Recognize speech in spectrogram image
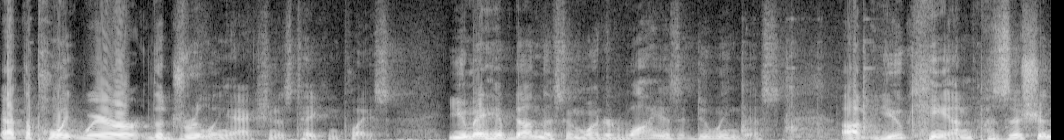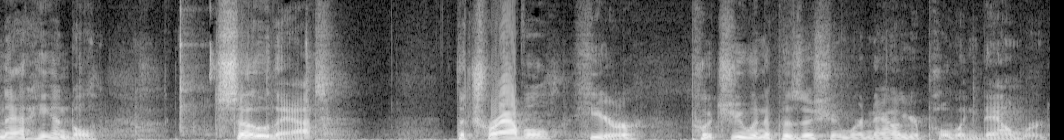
at the point where the drilling action is taking place. You may have done this and wondered, why is it doing this? Um, you can position that handle so that the travel here puts you in a position where now you're pulling downward.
